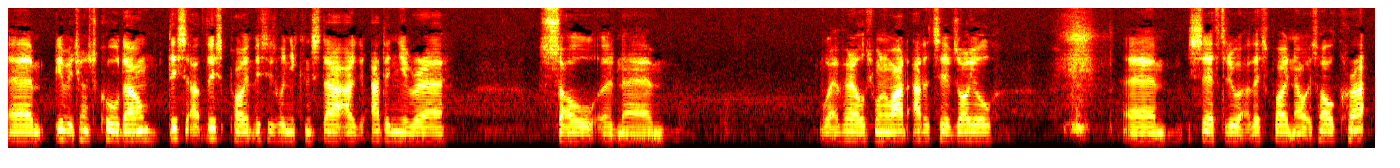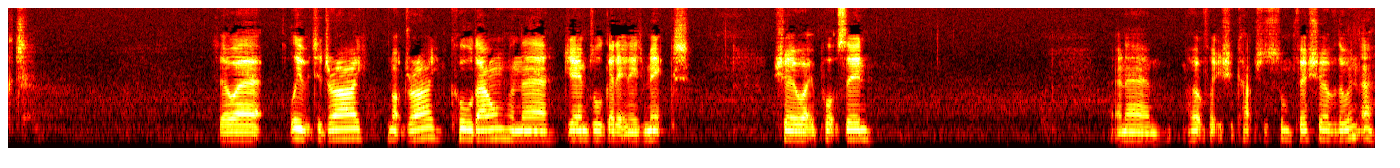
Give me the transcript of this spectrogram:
Um, give it a chance to cool down. This at this point, this is when you can start adding your uh, salt and um, whatever else you want to add, additives, oil. Um, safe to do it at this point now. It's all cracked. So uh, leave it to dry, not dry, cool down, and uh, James will get it in his mix. Show you what he puts in, and um, hopefully it should capture some fish over the winter.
